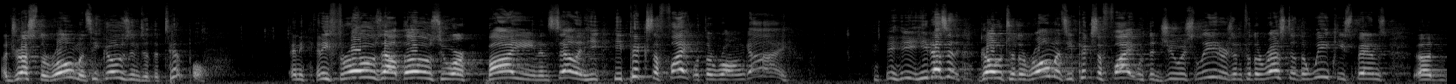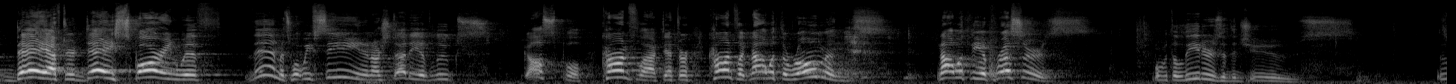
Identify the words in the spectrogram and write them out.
address the Romans, he goes into the temple. And he, and he throws out those who are buying and selling. He, he picks a fight with the wrong guy. He, he doesn't go to the Romans, he picks a fight with the Jewish leaders, and for the rest of the week, he spends uh, day after day sparring with them. It's what we've seen in our study of Luke's gospel. Conflict after conflict, not with the Romans, not with the oppressors, but with the leaders of the Jews. This,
